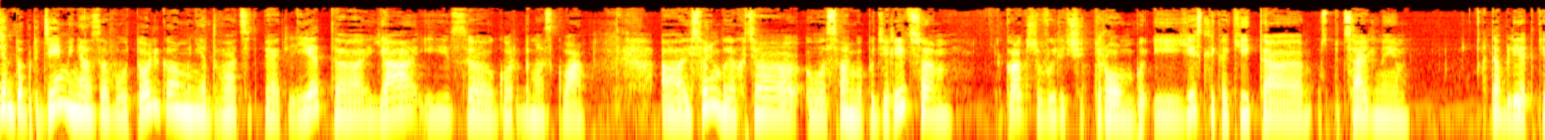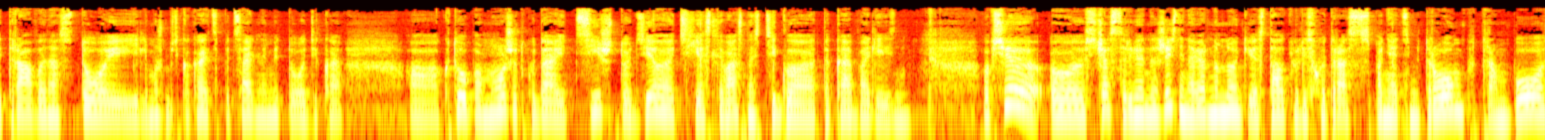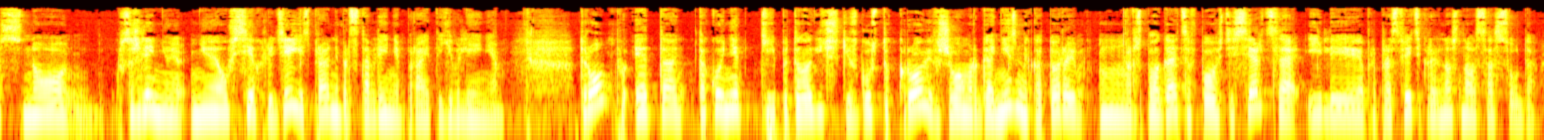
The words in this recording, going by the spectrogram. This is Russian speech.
Всем добрый день, меня зовут Ольга, мне 25 лет, э, я из э, города Москва. А, и сегодня бы я хотела э, с вами поделиться, как же вылечить тромбы и есть ли какие-то специальные таблетки, травы, настои или, может быть, какая-то специальная методика, а, кто поможет, куда идти, что делать, если вас настигла такая болезнь. Вообще, э, сейчас в современной жизни, наверное, многие сталкивались хоть раз с понятиями тромб, тромбоз, но, к сожалению, не у всех людей есть правильное представление про это явление. Тромб – это такой некий патологический сгусток крови в живом организме, который располагается в полости сердца или при просвете кровеносного сосуда.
